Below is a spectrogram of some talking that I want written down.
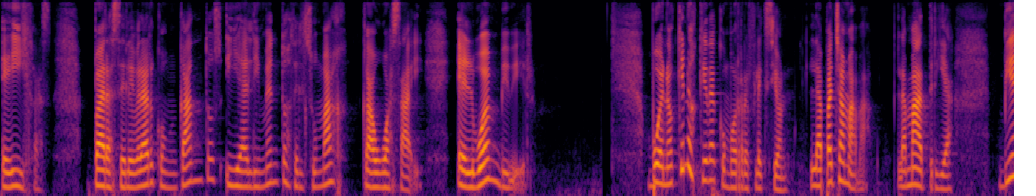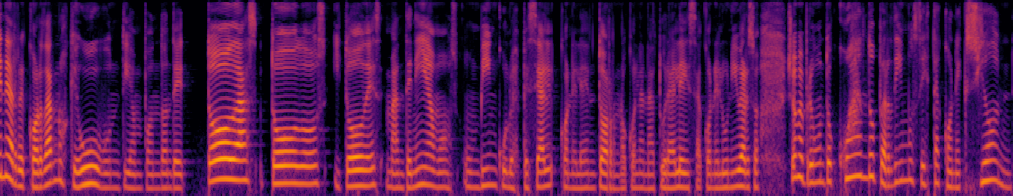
e hijas para celebrar con cantos y alimentos del Sumaj Kawasai, el buen vivir. Bueno, ¿qué nos queda como reflexión? La Pachamama, la matria, viene a recordarnos que hubo un tiempo en donde todas, todos y todes manteníamos un vínculo especial con el entorno, con la naturaleza, con el universo. Yo me pregunto, ¿cuándo perdimos esta conexión?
